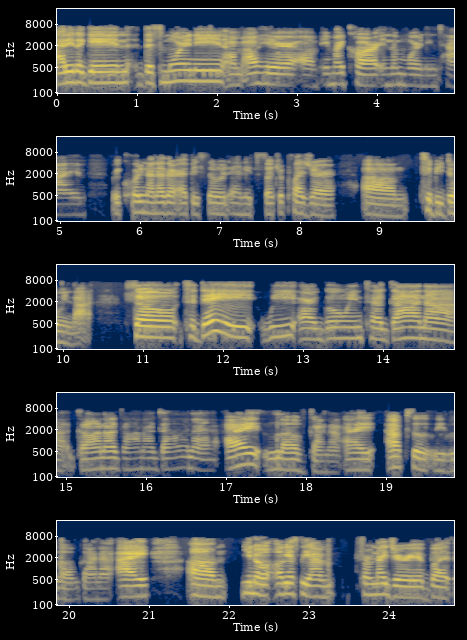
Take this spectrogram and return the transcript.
at it again this morning. I'm out here um, in my car in the morning time recording another episode, and it's such a pleasure um, to be doing that. So today we are going to Ghana. Ghana, Ghana, Ghana. I love Ghana. I absolutely love Ghana. I, um, you know, obviously I'm from Nigeria, but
